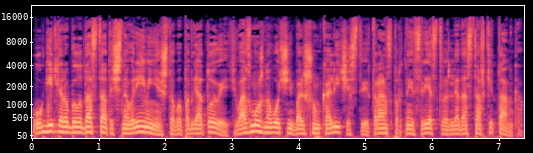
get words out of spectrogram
У Гитлера было достаточно времени, чтобы подготовить, возможно, в очень большом количестве, транспортные средства для доставки танков,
